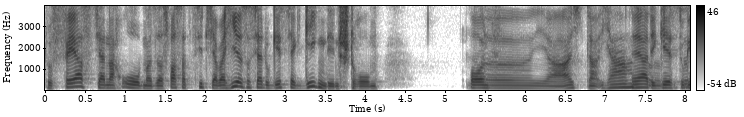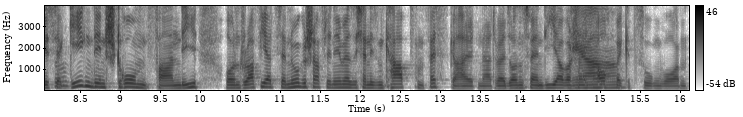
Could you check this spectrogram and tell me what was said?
du fährst ja nach oben, also das Wasser zieht dich, aber hier ist es ja, du gehst ja gegen den Strom. Und Äh, ja, ich glaube, ja. ja, so, die gehst, du gehst so? ja gegen den Strom, fahren die. Und Ruffy hat es ja nur geschafft, indem er sich an diesen Karpfen festgehalten hat, weil sonst wären die ja wahrscheinlich Ja. auch weggezogen worden.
